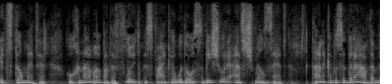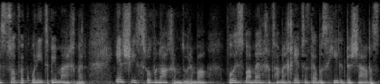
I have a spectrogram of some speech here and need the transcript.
it still mattered. Huchanama by the flute misfaika would also be shura as Shmil said. Tanaka was a drav that misofak would need to be machmer. Il she sruv nachrim durimba. Voice about merchat that was heated by Shabbos.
